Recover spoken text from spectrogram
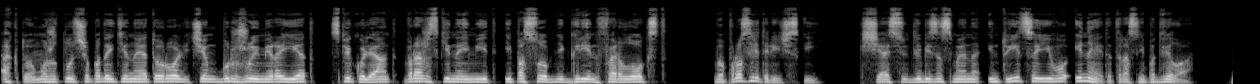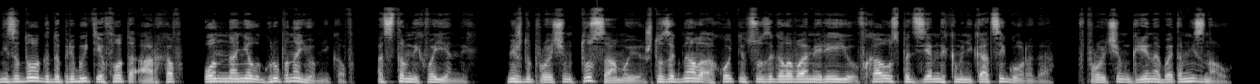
А кто может лучше подойти на эту роль, чем буржуй-мироед, спекулянт, вражеский наймит и пособник Грин Ферлокст? Вопрос риторический. К счастью для бизнесмена, интуиция его и на этот раз не подвела. Незадолго до прибытия флота архов он нанял группу наемников, отставных военных. Между прочим, ту самую, что загнала охотницу за головами Рею в хаос подземных коммуникаций города. Впрочем, Грин об этом не знал.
